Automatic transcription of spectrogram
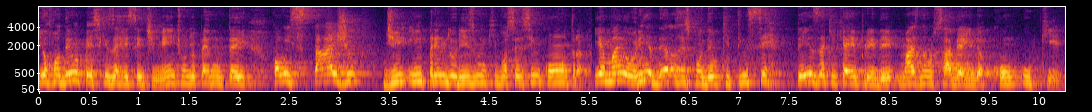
E eu rodei uma pesquisa recentemente onde eu perguntei qual estágio de empreendedorismo que você se encontra. E a maioria delas respondeu que tem certeza que quer empreender, mas não sabe ainda com o que.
